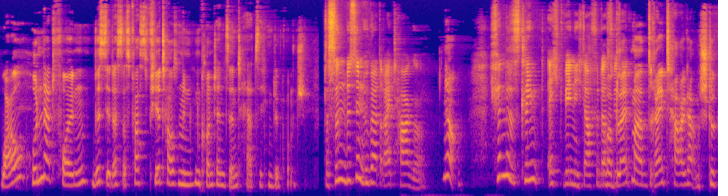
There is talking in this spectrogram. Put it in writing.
Wow, 100 Folgen. Wisst ihr, dass das fast 4000 Minuten Content sind? Herzlichen Glückwunsch. Das sind ein bisschen über drei Tage. Ja. Ich finde, das klingt echt wenig dafür, dass Aber bleib mal drei Tage am Stück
